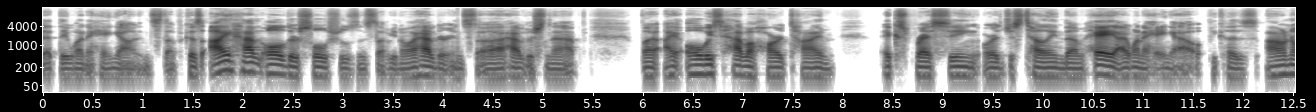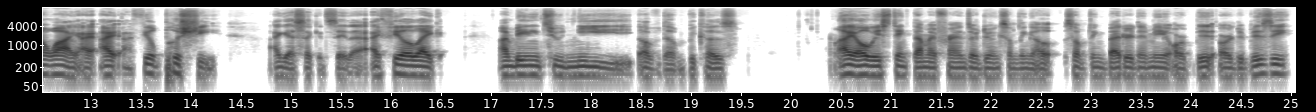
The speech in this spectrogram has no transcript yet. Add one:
that they want to hang out and stuff because I have all their socials and stuff, you know, I have their Insta, I have their Snap, but I always have a hard time expressing or just telling them, "Hey, I want to hang out," because I don't know why. I, I I feel pushy. I guess I could say that. I feel like I'm being too needy of them because I always think that my friends are doing something else, something better than me, or bi- or they're busy,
